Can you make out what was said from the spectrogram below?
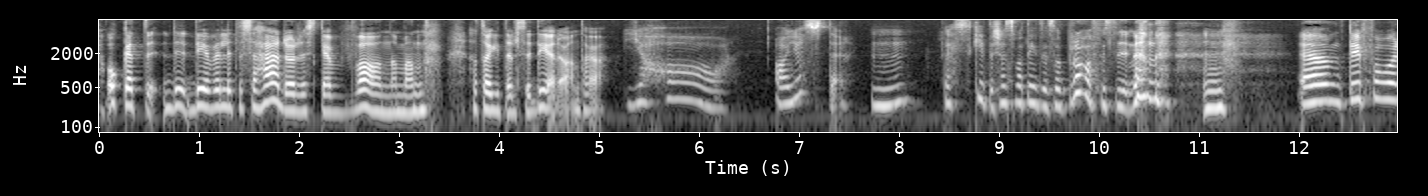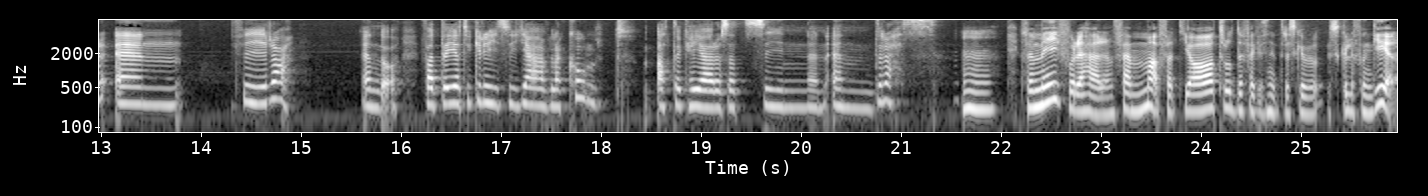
Och att det, det är väl lite så här då det ska vara när man har tagit LCD då antar jag. Jaha. Ja, just det. Mm. Läskigt. Det känns som att det inte är så bra för synen. Mm. Ehm, det får en fyra ändå. För att jag tycker det är så jävla coolt att det kan göra så att synen ändras. Mm. För mig får det här en femma för att jag trodde faktiskt inte det skulle, skulle fungera.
